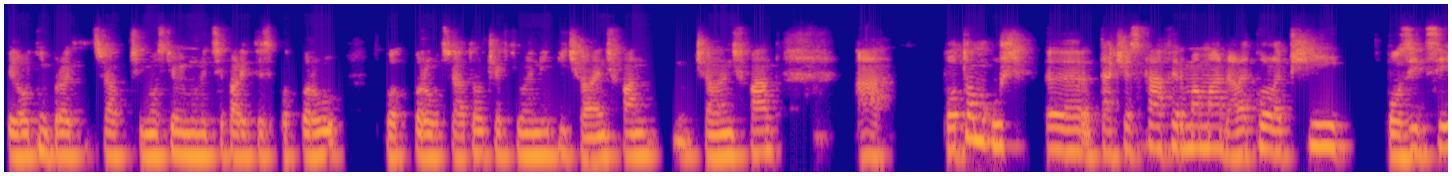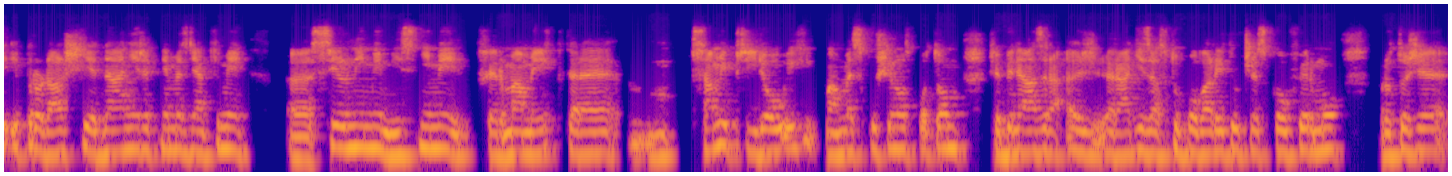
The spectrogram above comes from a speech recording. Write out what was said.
pilotní projekt třeba přímo s těmi municipality s podporou, s podporou třeba toho Czech UNDP Challenge Fund, Challenge Fund a potom už e, ta česká firma má daleko lepší pozici i pro další jednání, řekněme, s nějakými silnými místními firmami, které sami přijdou, i máme zkušenost potom, že by nás rádi zastupovali tu českou firmu, protože,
